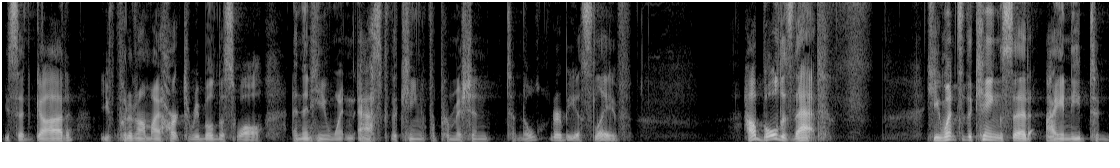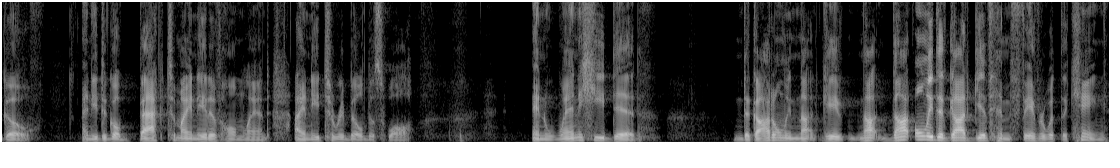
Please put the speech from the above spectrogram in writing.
He said, God, you've put it on my heart to rebuild this wall. And then he went and asked the king for permission to no longer be a slave. How bold is that? He went to the king said, I need to go. I need to go back to my native homeland. I need to rebuild this wall. And when he did, God only not gave not, not only did God give him favor with the king,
